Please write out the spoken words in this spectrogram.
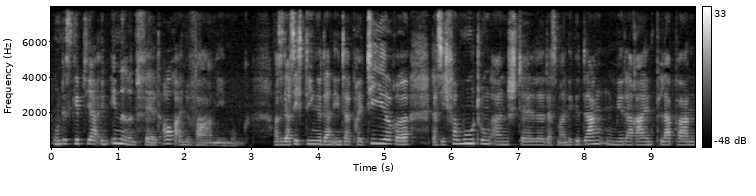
und es gibt ja im inneren Feld auch eine Wahrnehmung. Also dass ich Dinge dann interpretiere, dass ich Vermutungen anstelle, dass meine Gedanken mir da reinplappern,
